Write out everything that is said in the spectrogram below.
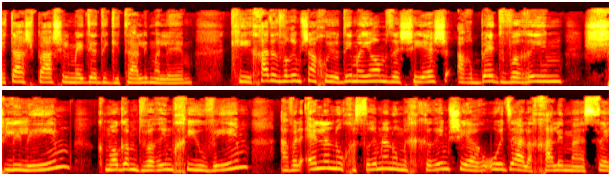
את ההשפעה של מדיה דיגיטליים עליהם. כי אחד הדברים שאנחנו יודעים היום זה שיש הרבה דברים שליליים, כמו גם דברים חיוביים, אבל אין לנו, חסרים לנו מחקרים שיראו את זה הלכה למעשה,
